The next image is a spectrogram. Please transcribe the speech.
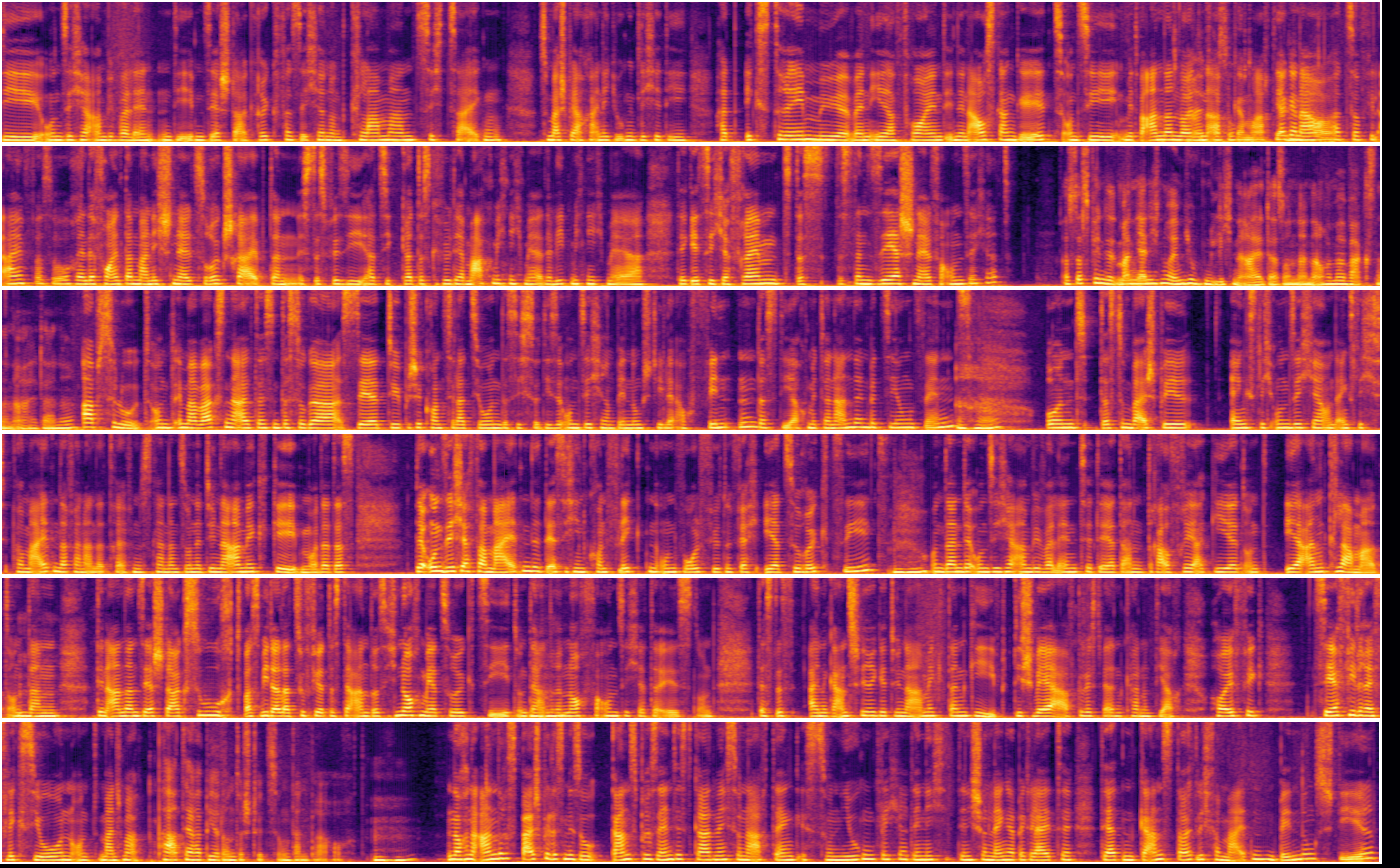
die unsicher Ambivalenten, die eben sehr stark rückversichern und klammernd sich zeigen. Zum Beispiel auch eine Jugendliche, die hat extrem Mühe, wenn ihr Freund in den Ausgang geht und sie mit anderen Leuten Eifersucht. abgemacht. Ja, mhm. genau, hat so viel Eifersucht. Wenn der Freund dann mal nicht schnell zurückschreibt, dann ist das für sie, hat sie gerade das Gefühl, der mag mich nicht mehr, der liebt mich nicht mehr, der geht sicher fremd. Das, das ist dann sehr schnell verunsichert. Also das findet man ja nicht nur im jugendlichen Alter, sondern auch im Erwachsenenalter. Ne? Absolut. Und im Erwachsenenalter sind das sogar sehr typische Konstellationen, dass sich so diese unsicheren Bindungsstile auch finden, dass die auch miteinander in Beziehung sind. Aha. Und dass zum Beispiel ängstlich unsicher und ängstlich vermeidend aufeinandertreffen, das kann dann so eine Dynamik geben. Oder dass der unsicher Vermeidende, der sich in Konflikten unwohl fühlt und vielleicht eher zurückzieht. Mhm. Und dann der unsicher Ambivalente, der dann darauf reagiert und eher anklammert und mhm. dann den anderen sehr stark sucht, was wieder dazu führt, dass der andere sich noch mehr zurückzieht und der mhm. andere noch verunsicherter ist. Und dass das eine ganz schwierige Dynamik dann gibt, die schwer aufgelöst werden kann und die auch häufig sehr viel Reflexion und manchmal Paartherapie oder Unterstützung dann braucht. Mhm. Noch ein anderes Beispiel, das mir so ganz präsent ist, gerade wenn ich so nachdenke, ist so ein Jugendlicher, den ich, den ich schon länger begleite, der hat einen ganz deutlich vermeidenden Bindungsstil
